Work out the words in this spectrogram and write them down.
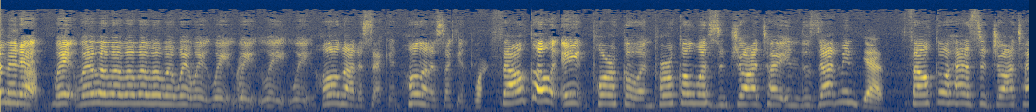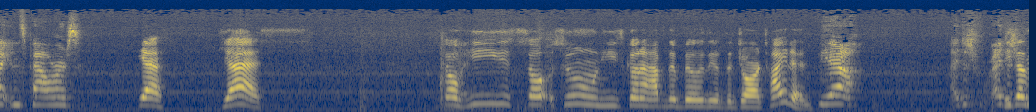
a minute. happened. Wait, wait, wait, wait, wait, wait, wait, wait, wait, wait, wait, wait, wait. Hold on a second. Hold on a second. What? Falco ate Porco, and Porco was the Jaw Titan. Does that mean Yes, Falco has the Jaw Titan's powers? Yes. yes. So he so soon he's gonna have the ability of the Jaw Titan. Yeah. I just, I just He doesn't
